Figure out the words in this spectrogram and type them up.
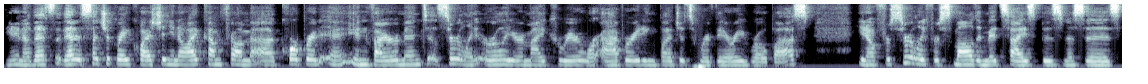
You know, that's that is such a great question. You know, I come from a corporate uh, environment, uh, certainly earlier in my career where operating budgets were very robust. You know, for certainly for small to mid-sized businesses,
